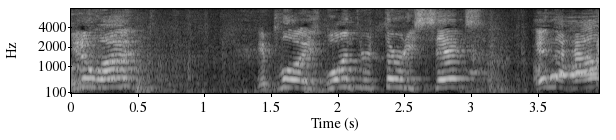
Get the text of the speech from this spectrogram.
You know what? Employees 1 through 36 in the house.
